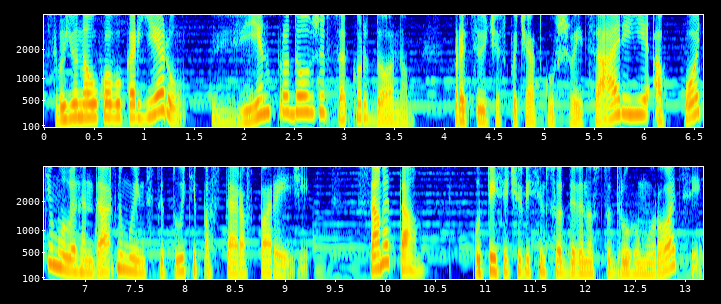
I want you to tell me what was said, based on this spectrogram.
Свою наукову кар'єру він продовжив за кордоном, працюючи спочатку в Швейцарії, а потім у легендарному інституті Пастера в Парижі. Саме там, у 1892 році,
